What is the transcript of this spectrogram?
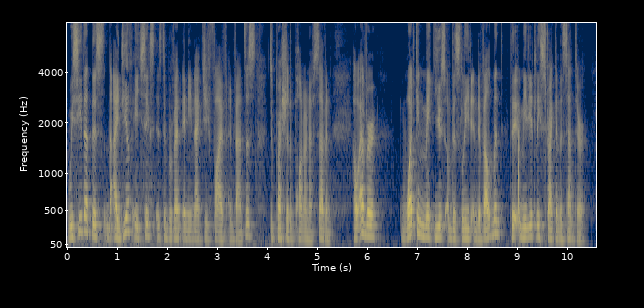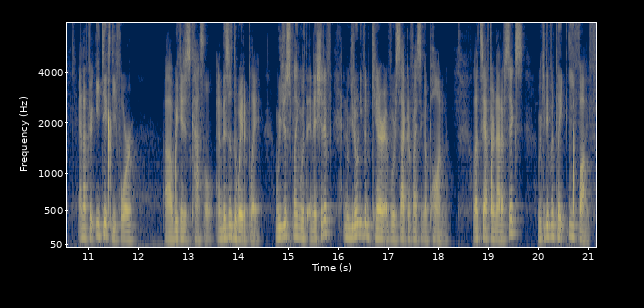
we see that this the idea of h6 is to prevent any knight g5 advances to pressure the pawn on f7. However, what can make use of this lead in development to immediately strike in the center? And after e takes d4, uh, we can just castle. And this is the way to play. We're just playing with initiative, and we don't even care if we're sacrificing a pawn. Let's say after knight f6, we can even play e5.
